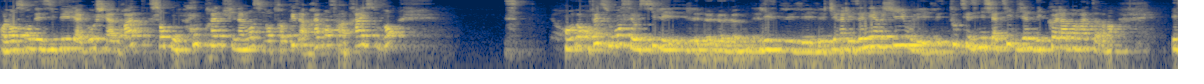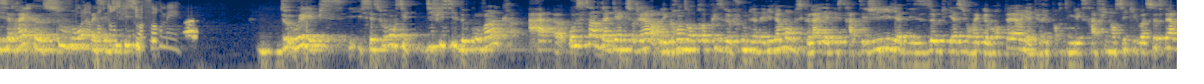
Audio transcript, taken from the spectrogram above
en lançant des idées à gauche et à droite, sans qu'on comprenne finalement si l'entreprise a vraiment fait un travail. Souvent, en, fait, souvent, c'est aussi les, les, les, les, je dirais, les énergies ou les, toutes ces initiatives viennent des collaborateurs. Et c'est vrai que souvent, bah, c'est difficile. Qu'ils soient formés oui, c'est souvent aussi difficile de convaincre euh, au sein de la direction générale. Alors, les grandes entreprises le font bien évidemment, parce que là, il y a des stratégies, il y a des obligations réglementaires, il y a du reporting extra-financier qui doit se faire.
